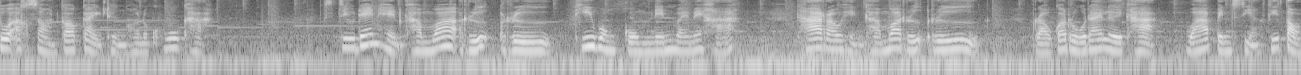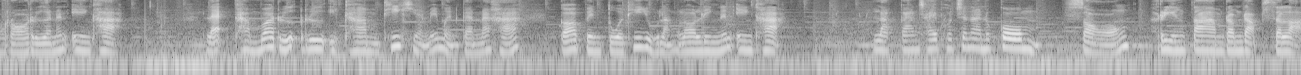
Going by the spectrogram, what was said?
ตัวอักษรกอไก่ถึงฮอนกฮูกค่ะ student เห็นคำว่ารึรือที่วงกลมเน้นไว้ไหมคะ ถ้าเราเห็นคำว่ารึรือเราก็รู้ได้เลยค่ะ ว่าเป็นเสียงที่ต่อรอเรือนั่นเองค่ะ และคำว่ารึรืออีกคำที่เขียนไม่เหมือนกันนะคะ ก็เป็นตัวที่อยู่หลังลอลิงนั่นเองค่ะ หลักการใช้พจนานุกรม 2. เรียงตามลำดับสระ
